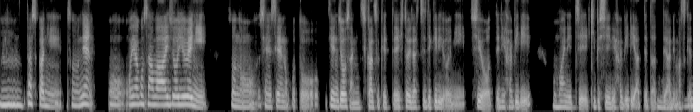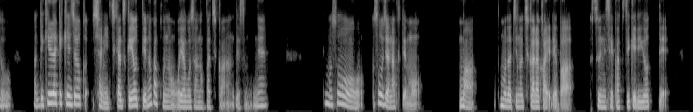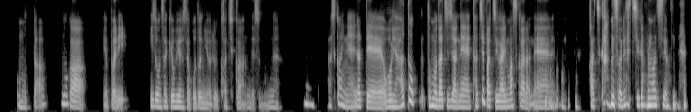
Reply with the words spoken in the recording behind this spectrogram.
うん、確かに、そのね、親御さんは愛情ゆえに、その先生のことを健常者に近づけて独り立ちできるようにしようってリハビリ、毎日厳しいリハビリやってたってありますけど、まあ、できるだけ健常者に近づけようっていうのがこの親御さんの価値観ですもんね。でもそう、そうじゃなくても、まあ、友達の力借りれば普通に生活できるよって思ったのが、やっぱり依存先を増やしたことによる価値観ですもんね。うん、確かにね、だって親と友達じゃね、立場違いますからね。価値観それは違いますよね。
